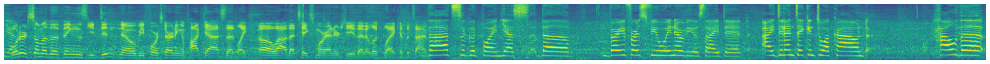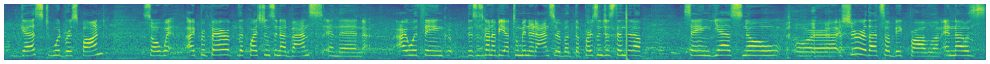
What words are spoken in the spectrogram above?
yeah. what are some of the things you didn't know before starting a podcast that like, oh wow, that takes more energy than it looked like at the time? That's a good point, yes. The very first few interviews that I did, I didn't take into account how the guest would respond. So I prepare the questions in advance and then I would think this is going to be a two minute answer, but the person just ended up saying yes, no, or uh, sure, that's a big problem. And I was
